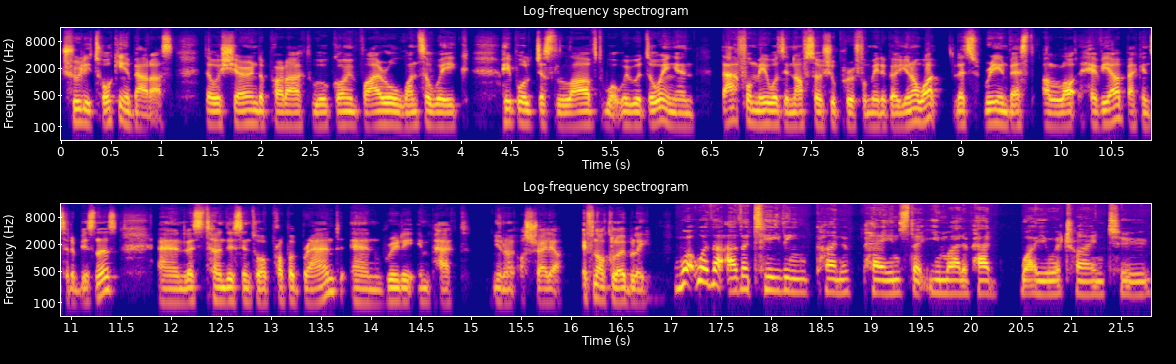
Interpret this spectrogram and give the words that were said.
truly talking about us. They were sharing the product. We were going viral once a week. People just loved what we were doing, and that for me was enough social proof for me to go, you know what, let's reinvest a lot heavier back into the business and let's turn this into a proper brand and really impact, you know, Australia, if not globally. What were the other teething kind of pains that you might have had while you were trying to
